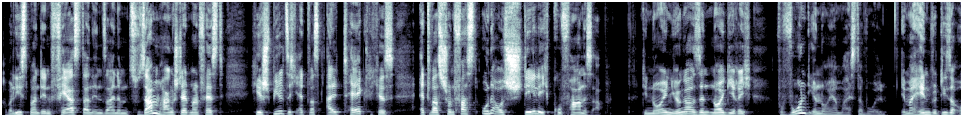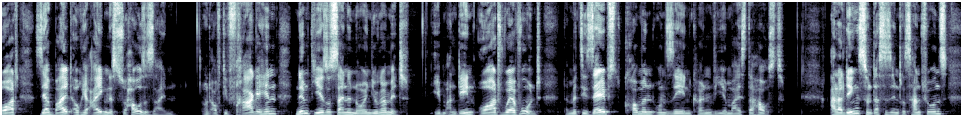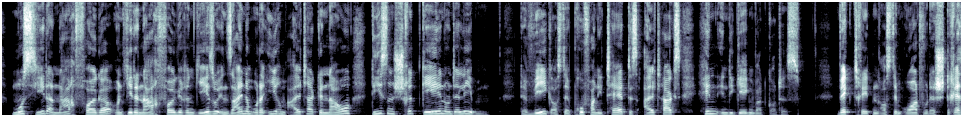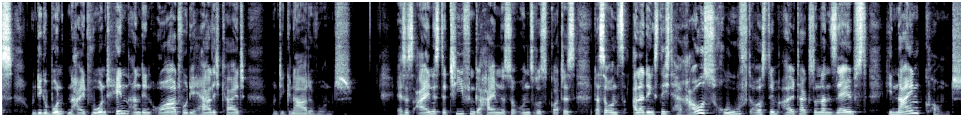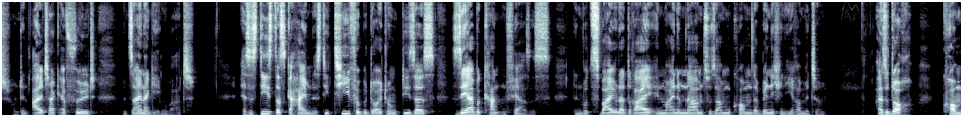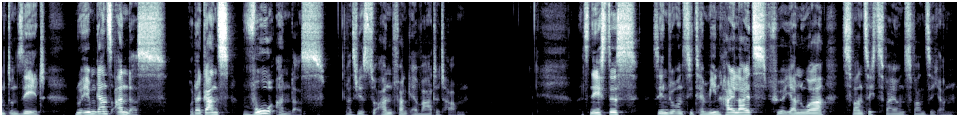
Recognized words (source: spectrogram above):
Aber liest man den Vers dann in seinem Zusammenhang, stellt man fest, hier spielt sich etwas Alltägliches, etwas schon fast unausstehlich Profanes ab. Die neuen Jünger sind neugierig. Wo wohnt ihr neuer Meister wohl? Immerhin wird dieser Ort sehr bald auch ihr eigenes Zuhause sein. Und auf die Frage hin nimmt Jesus seine neuen Jünger mit. Eben an den Ort, wo er wohnt, damit sie selbst kommen und sehen können, wie ihr Meister haust. Allerdings, und das ist interessant für uns, muss jeder Nachfolger und jede Nachfolgerin Jesu in seinem oder ihrem Alltag genau diesen Schritt gehen und erleben. Der Weg aus der Profanität des Alltags hin in die Gegenwart Gottes. Wegtreten aus dem Ort, wo der Stress und die Gebundenheit wohnt, hin an den Ort, wo die Herrlichkeit und die Gnade wohnt. Es ist eines der tiefen Geheimnisse unseres Gottes, dass er uns allerdings nicht herausruft aus dem Alltag, sondern selbst hineinkommt und den Alltag erfüllt mit seiner Gegenwart. Es ist dies das Geheimnis, die tiefe Bedeutung dieses sehr bekannten Verses. Denn wo zwei oder drei in meinem Namen zusammenkommen, da bin ich in ihrer Mitte. Also doch, kommt und seht, nur eben ganz anders oder ganz woanders. als wir es zu Anfang erwartet haben. Als nächstes sehen wir uns die Termin-Highlights für Januar 2022 an.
